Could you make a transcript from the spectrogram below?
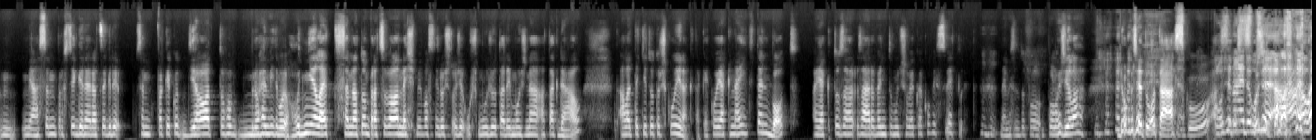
mm, já jsem prostě generace, kdy jsem fakt jako dělala toho mnohem víc, hodně let jsem na tom pracovala, než mi vlastně došlo, že už můžu tady možná a tak dál. Ale teď je to trošku jinak. Tak jako jak najít ten bod, a jak to zároveň tomu člověku jako vysvětlit. Mm-hmm. Nevím, jestli to položila dobře tu otázku. Položená je dobře, složitá, ale, ale...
